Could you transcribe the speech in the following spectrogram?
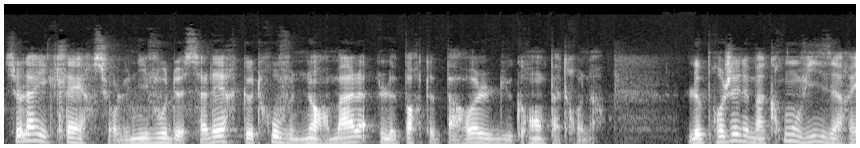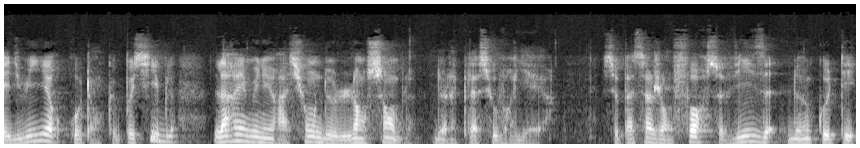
Cela est clair sur le niveau de salaire que trouve normal le porte-parole du grand patronat. Le projet de Macron vise à réduire, autant que possible, la rémunération de l'ensemble de la classe ouvrière. Ce passage en force vise, d'un côté,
